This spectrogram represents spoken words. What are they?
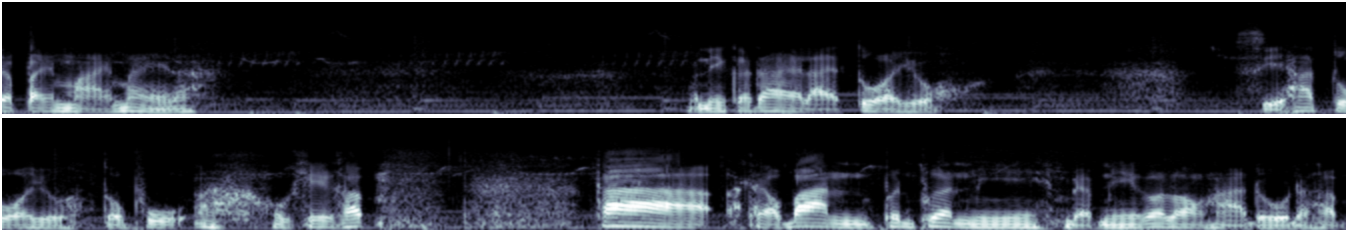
จะไปหมายใหม่นะ วันนี้ก็ได้หลายตัวอยู่ สี่ห้าตัวอยู่ตัวผู้อะโอเคครับ ถ้าแถวบ้านเพื่อนๆมีแบบนี้ก็ลองหาดูนะครับ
